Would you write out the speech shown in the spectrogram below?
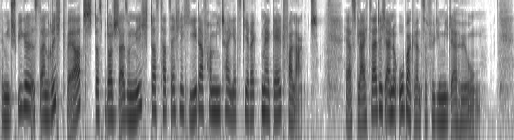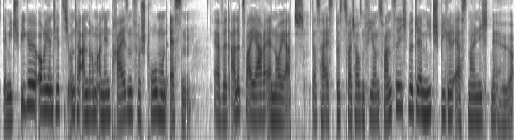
Der Mietspiegel ist ein Richtwert. Das bedeutet also nicht, dass tatsächlich jeder Vermieter jetzt direkt mehr Geld verlangt. Er ist gleichzeitig eine Obergrenze für die Mieterhöhung. Der Mietspiegel orientiert sich unter anderem an den Preisen für Strom und Essen. Er wird alle zwei Jahre erneuert. Das heißt, bis 2024 wird der Mietspiegel erstmal nicht mehr höher.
